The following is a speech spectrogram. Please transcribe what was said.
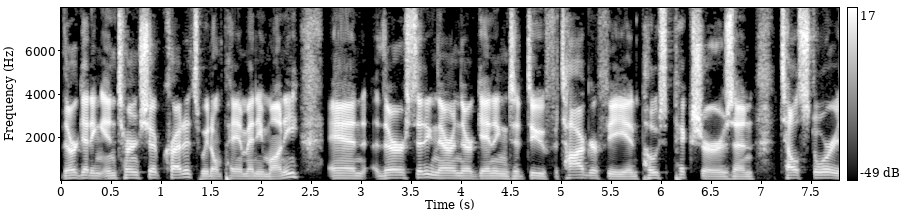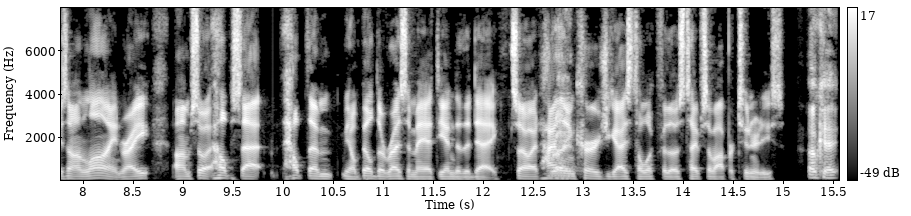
they're getting internship credits. We don't pay them any money, and they're sitting there and they're getting to do photography and post pictures and tell stories online, right? Um, so it helps that help them you know build their resume at the end of the day. So I'd highly right. encourage you guys to look for those types of opportunities. Okay.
